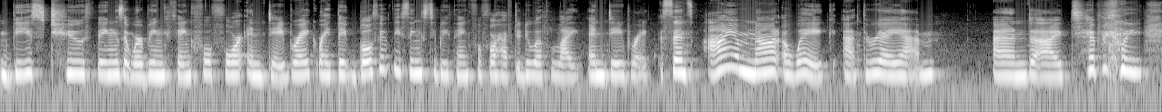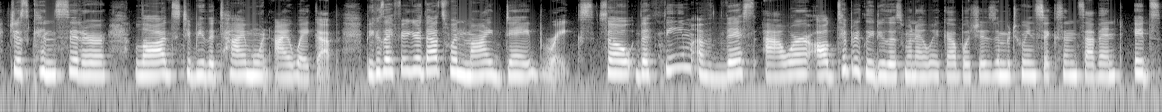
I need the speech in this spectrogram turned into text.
these two things that we're being thankful for and daybreak, right? They, both of these things to be thankful for have to do with light and daybreak. Since I am not awake at 3 a.m., and I typically just consider lauds to be the time when I wake up because I figure that's when my day breaks. So, the theme of this hour, I'll typically do this when I wake up, which is in between 6 and 7. It's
